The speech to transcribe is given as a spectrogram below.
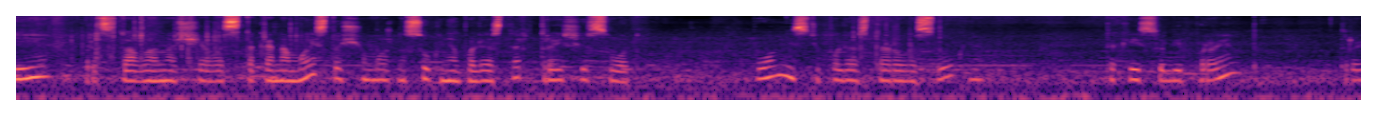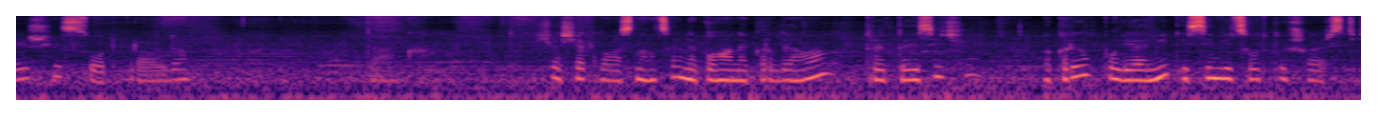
І представлено ще ось таке намисто, що можна сукня поліестер 3600. Повністю поліестерова сукня. Такий собі принт 3600, правда. Так. Що ще класного? Це непоганий кардиган 3000, акрил, поліамід і 7% шерсті.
